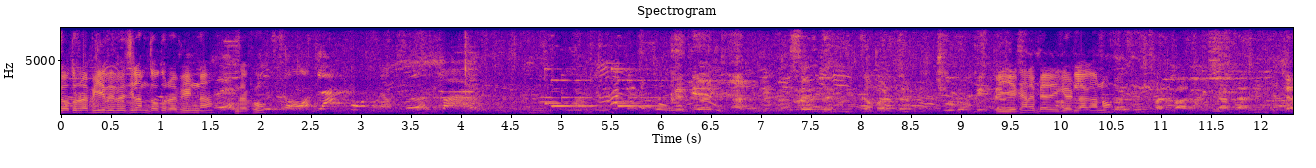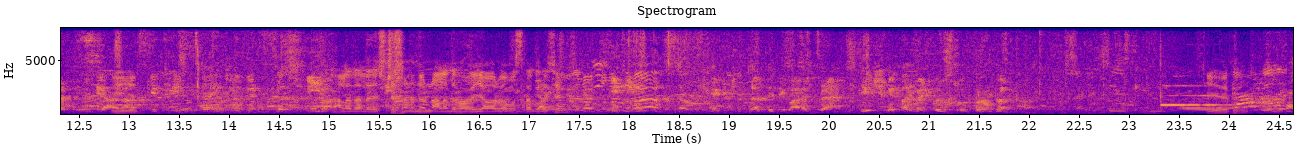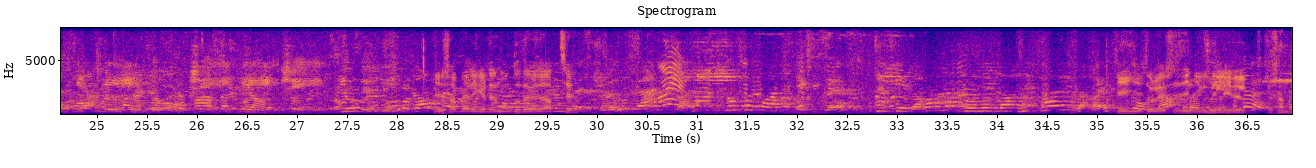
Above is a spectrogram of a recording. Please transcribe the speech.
যতটা ভিড় ভেবেছিলাম ততটা ভিড় না, দেখো। এই এখানে ব্যারিকেড লাগানো। আলাদা আলাদা স্টেশনের জন্য আলাদাভাবে যাওয়ার ব্যবস্থা করেছে। এই দেখুন। এসব ব্যারিকেডের মধ্য থেকে যাচ্ছে। এই যে চলে এসেছে নিউ দিল্লি রেলওয়ে স্টেশন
